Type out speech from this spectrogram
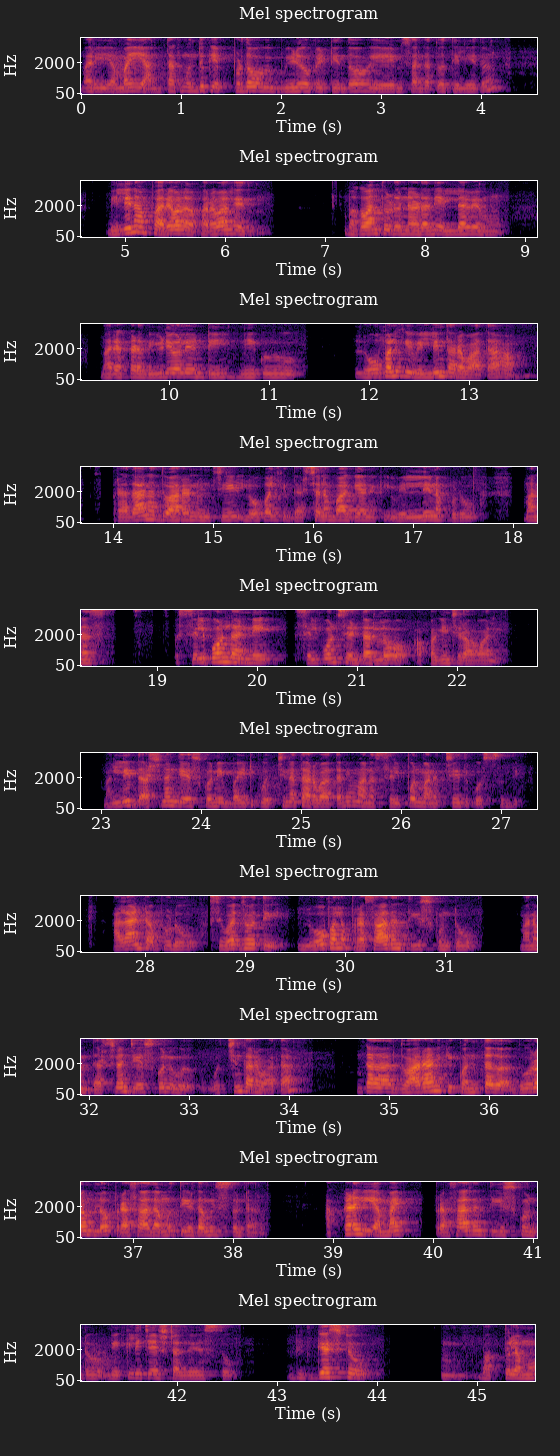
మరి అమ్మాయి అంతకుముందుకు ఎప్పుడో వీడియో పెట్టిందో ఏం సంగతో తెలియదు. వెళ్ళినా పర్వా పర్వాలేదు. భగవంతుడు ఉన్నాడని వెళ్ళావేమో. మరి అక్కడ వీడియోలు ఏంటి నీకు లోపలికి వెళ్ళిన తర్వాత ప్రధాన ద్వారం నుంచి లోపలికి దర్శన భాగ్యానికి వెళ్ళినప్పుడు మన సెల్ ఫోన్లన్నీ సెల్ ఫోన్ సెంటర్లో అప్పగించి రావాలి. మళ్ళీ దర్శనం చేసుకొని బయటికి వచ్చిన తర్వాతనే మన సెల్ ఫోన్ మన చేతికి వస్తుంది. అలాంటప్పుడు శివజ్యోతి లోపల ప్రసాదం తీసుకుంటూ మనం దర్శనం చేసుకొని వచ్చిన తర్వాత ఇంకా ద్వారానికి కొంత దూరంలో ప్రసాదము తీర్థం ఇస్తుంటారు. అక్కడ ఈ అమ్మాయి ప్రసాదం తీసుకుంటూ వెకిలి చేష్టలు చేస్తూ బిగ్గెస్ట్ భక్తులము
